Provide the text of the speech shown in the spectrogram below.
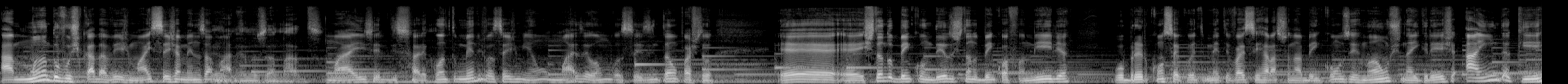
amando-vos cada vez mais, seja menos amado. Menos amados. Mas ele disse: Olha, quanto menos vocês me amam, mais eu amo vocês. Então, pastor, é, é, estando bem com Deus, estando bem com a família, o obreiro, consequentemente, vai se relacionar bem com os irmãos na igreja, ainda que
